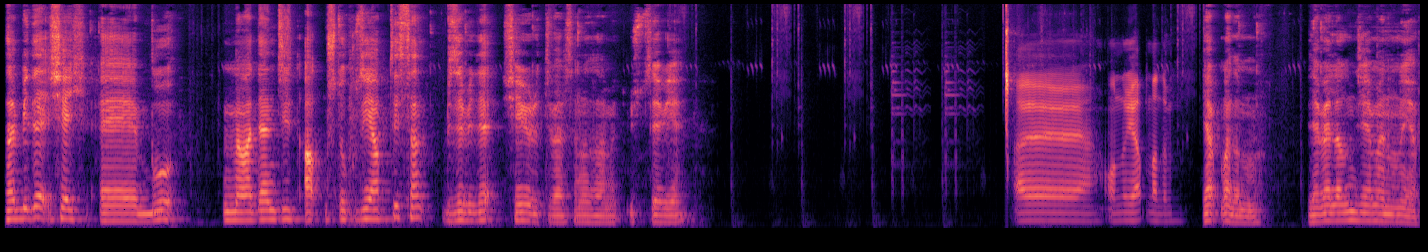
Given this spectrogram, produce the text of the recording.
Tabii bir de şey eee, bu madenci 69'u yaptıysan bize bir de şey üretiver sana zahmet üst seviye. Ee, onu yapmadım. Yapmadın mı? Level alınca hemen onu yap.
